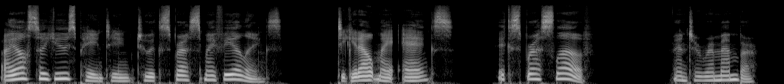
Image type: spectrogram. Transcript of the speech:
I also use painting to express my feelings, to get out my angst, express love, and to remember.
